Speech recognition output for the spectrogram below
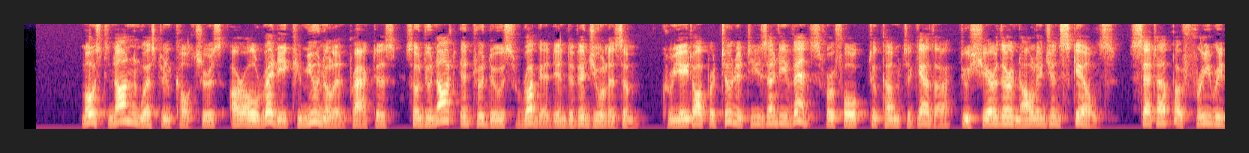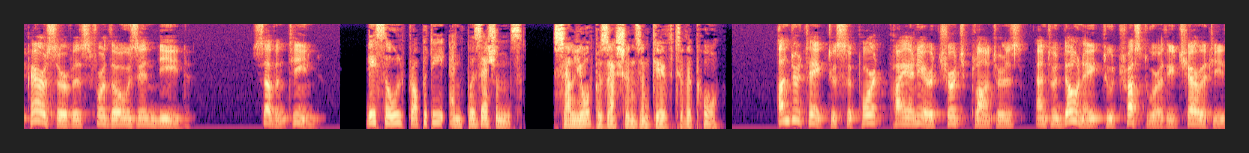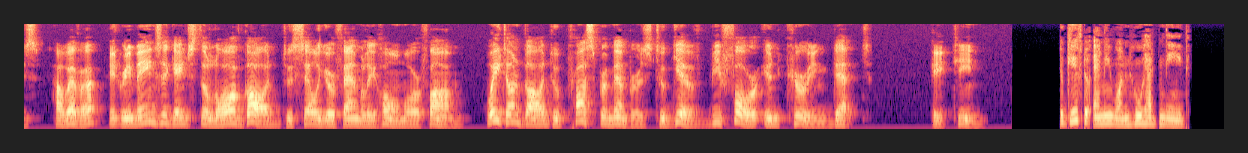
Most non-Western cultures are already communal in practice, so do not introduce rugged individualism. Create opportunities and events for folk to come together to share their knowledge and skills. Set up a free repair service for those in need. 17. They sold property and possessions. Sell your possessions and give to the poor. Undertake to support pioneer church planters and to donate to trustworthy charities. However, it remains against the law of God to sell your family home or farm. Wait on God to prosper members to give before incurring debt. 18. To give to anyone who had need.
